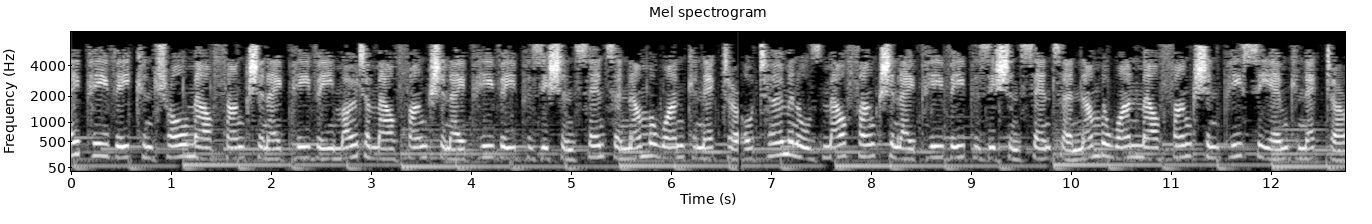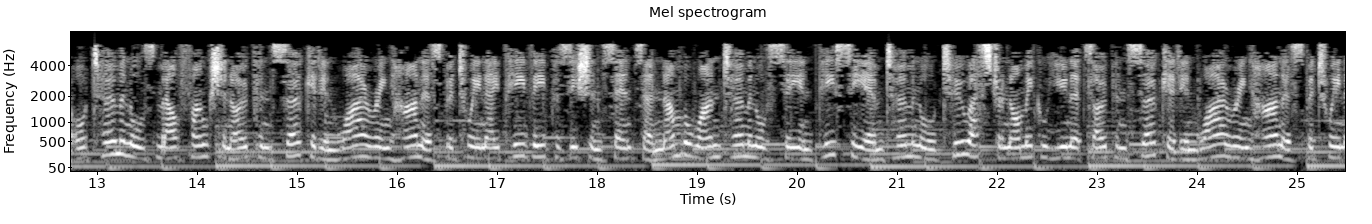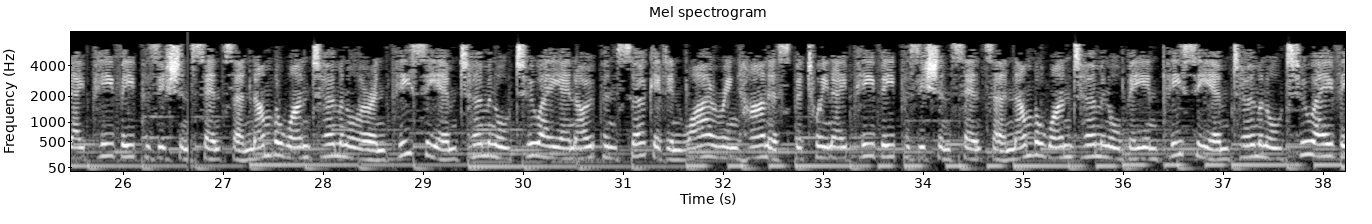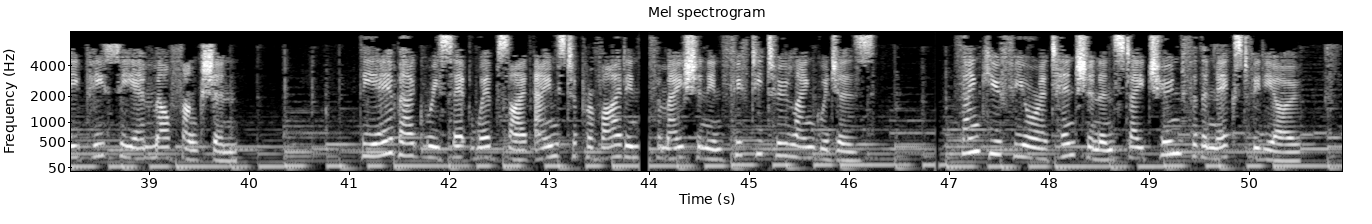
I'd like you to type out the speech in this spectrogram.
APV control malfunction APV motor malfunction APV position sensor number 1 connector or terminals malfunction APV position sensor number 1 malfunction PCM connector or terminals malfunction open circuit in wiring harness between APV position sensor number 1 terminal C and PCM terminal 2 astronomical units open circuit in wiring harness between APV position sensor number 1 terminal A and PCM terminal Terminal 2AN open circuit in wiring harness between APV position sensor number 1 Terminal B and PCM Terminal 2AV PCM malfunction. The Airbag Reset website aims to provide information in 52 languages. Thank you for your attention and stay tuned for the next video.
